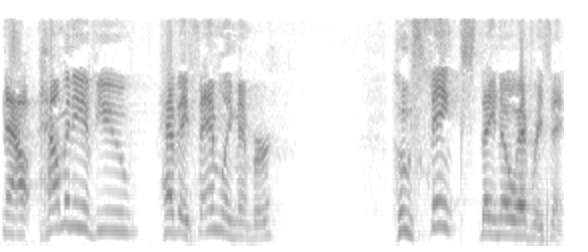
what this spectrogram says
Now, how many of you have a family member who thinks they know everything?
